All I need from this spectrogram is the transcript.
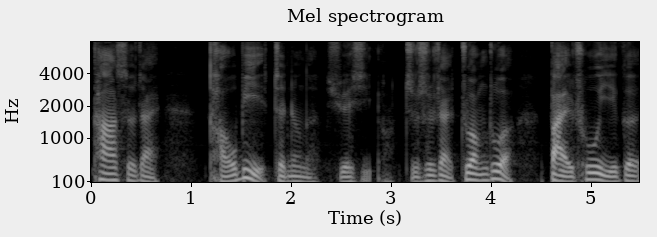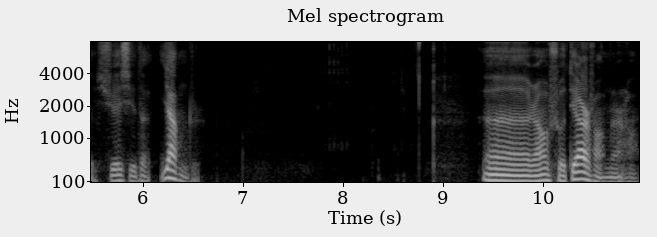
他是在逃避真正的学习啊，只是在装作摆出一个学习的样子。嗯，然后说第二方面哈，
